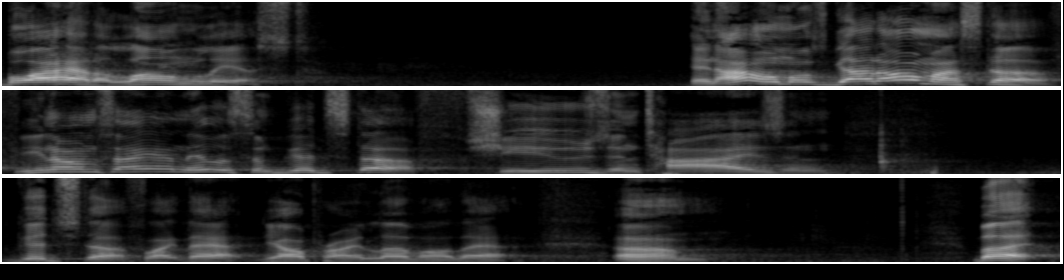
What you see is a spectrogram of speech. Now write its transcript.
Boy, I had a long list. And I almost got all my stuff. You know what I'm saying? It was some good stuff shoes and ties and good stuff like that. Y'all probably love all that. Um, but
